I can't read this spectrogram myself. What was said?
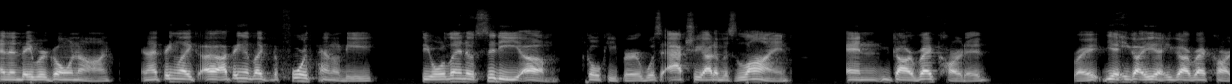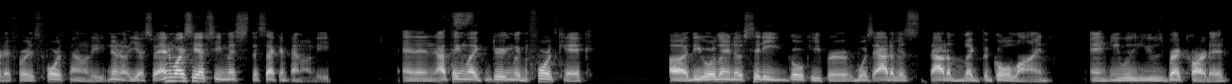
and then they were going on and I think like uh, I think like the fourth penalty the Orlando City um, goalkeeper was actually out of his line and got red carded. Right? Yeah, he got yeah he got red carded for his fourth penalty. No, no, yeah. So NYCFC missed the second penalty, and then I think like during like the fourth kick, uh, the Orlando City goalkeeper was out of his out of like the goal line, and he was he was red carded,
